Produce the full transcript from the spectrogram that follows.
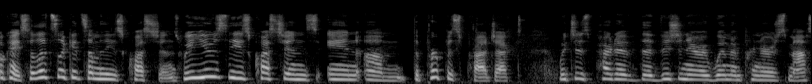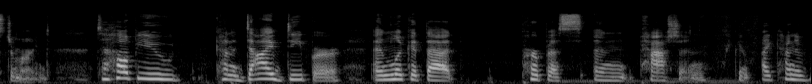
Okay, so let's look at some of these questions. We use these questions in um, the Purpose Project which is part of the Visionary Womenpreneurs Mastermind, to help you kind of dive deeper and look at that purpose and passion. I kind of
